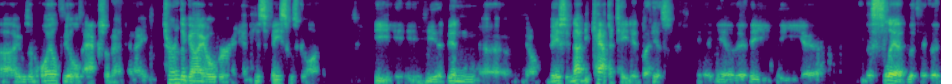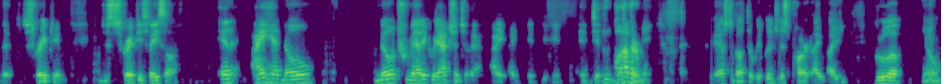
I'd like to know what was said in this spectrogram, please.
Uh, it was an oil field accident, and I turned the guy over, and his face was gone. He he had been, uh, you know, basically not decapitated, but his you know, the the the, uh, the sled with the, that scraped him, just scraped his face off, and I had no no traumatic reaction to that. I, I it, it, it didn't bother me. You asked about the religious part. I, I grew up, you know,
